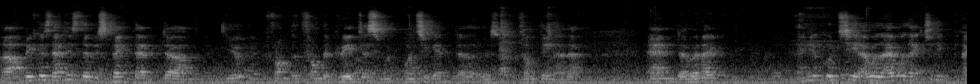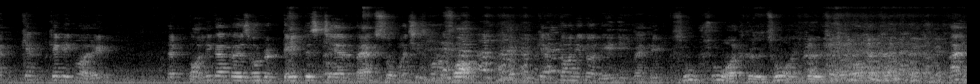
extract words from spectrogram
Uh, because that is the respect that uh, you from the from the greatest once you get uh, something like that. And uh, when I and you could see I was I was actually I kept getting worried that Polly is going to take this chair back so much he's going to fall. he kept on you know leaning back. So so what so what good. I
